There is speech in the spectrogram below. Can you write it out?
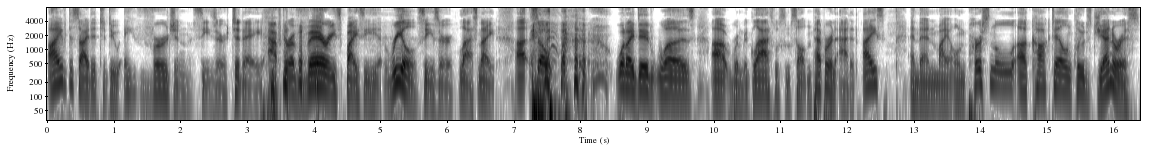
I've decided to do a Virgin Caesar today after a very spicy real Caesar last night. Uh, so, what I did was uh, rimmed a glass with some salt and pepper and added ice, and then my own personal uh, cocktail includes generous,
